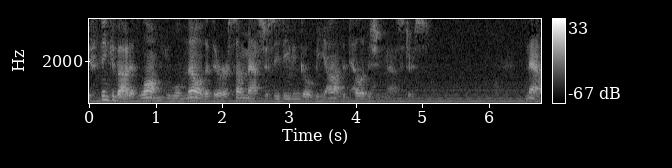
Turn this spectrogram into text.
You think about it long, you will know that there are some masters that even go beyond the television masters. Now,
